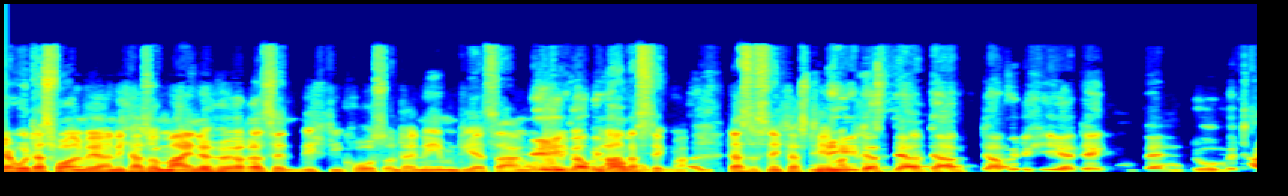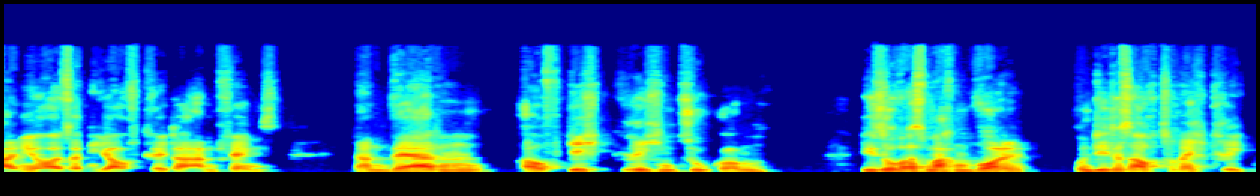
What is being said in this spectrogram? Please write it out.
Ja gut, das wollen wir ja nicht. Also meine Hörer sind nicht die Großunternehmen, die jetzt sagen, okay, nee, wir planen das Ding mal. Das ist nicht das Thema. Nee, das, da, da, da würde ich eher denken, wenn du mit Tiny Häusern hier auf Kreta anfängst, dann werden auf dich Griechen zukommen, die sowas machen wollen und die das auch zurechtkriegen.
